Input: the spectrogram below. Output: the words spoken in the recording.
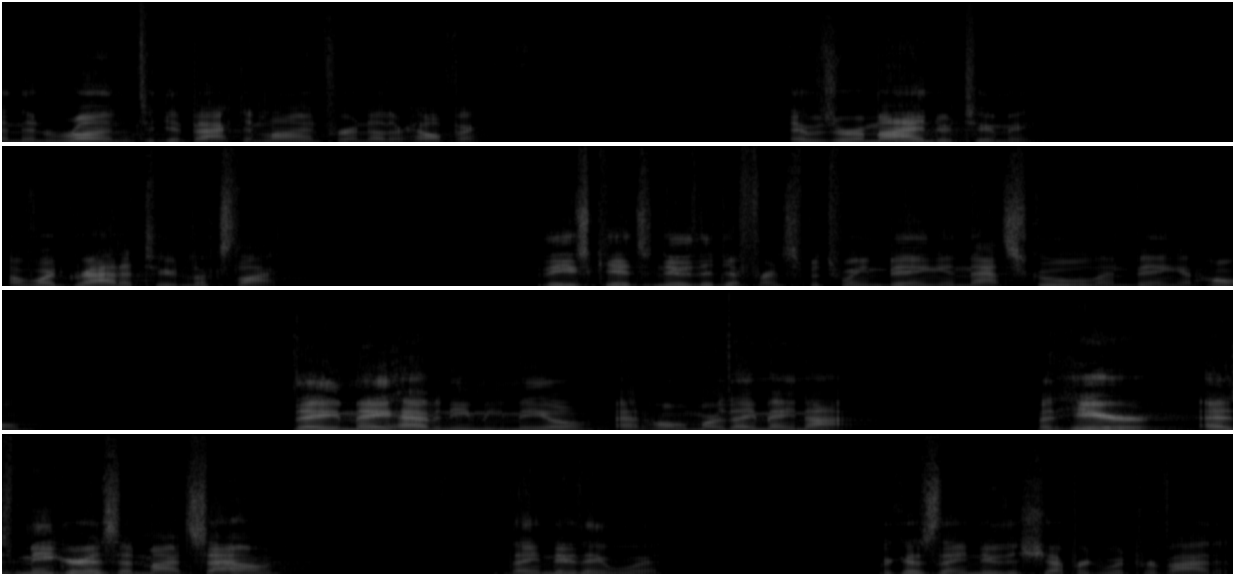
and then run to get back in line for another helping. It was a reminder to me of what gratitude looks like. These kids knew the difference between being in that school and being at home. They may have an evening meal at home or they may not. But here, as meager as it might sound, they knew they would because they knew the shepherd would provide it.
